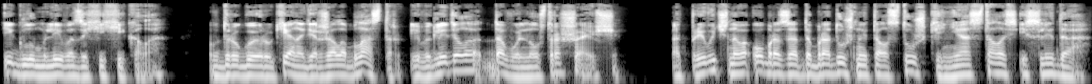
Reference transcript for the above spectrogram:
и глумливо захихикала. В другой руке она держала бластер и выглядела довольно устрашающе. От привычного образа добродушной толстушки не осталось и следа.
